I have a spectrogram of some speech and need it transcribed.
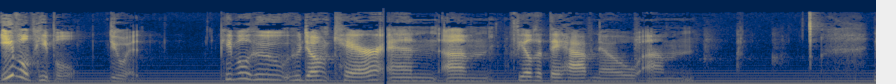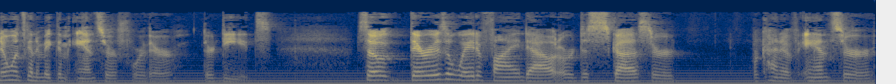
Evil people do it. People who who don't care and um, feel that they have no um, no one's going to make them answer for their their deeds. So there is a way to find out or discuss or or kind of answer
